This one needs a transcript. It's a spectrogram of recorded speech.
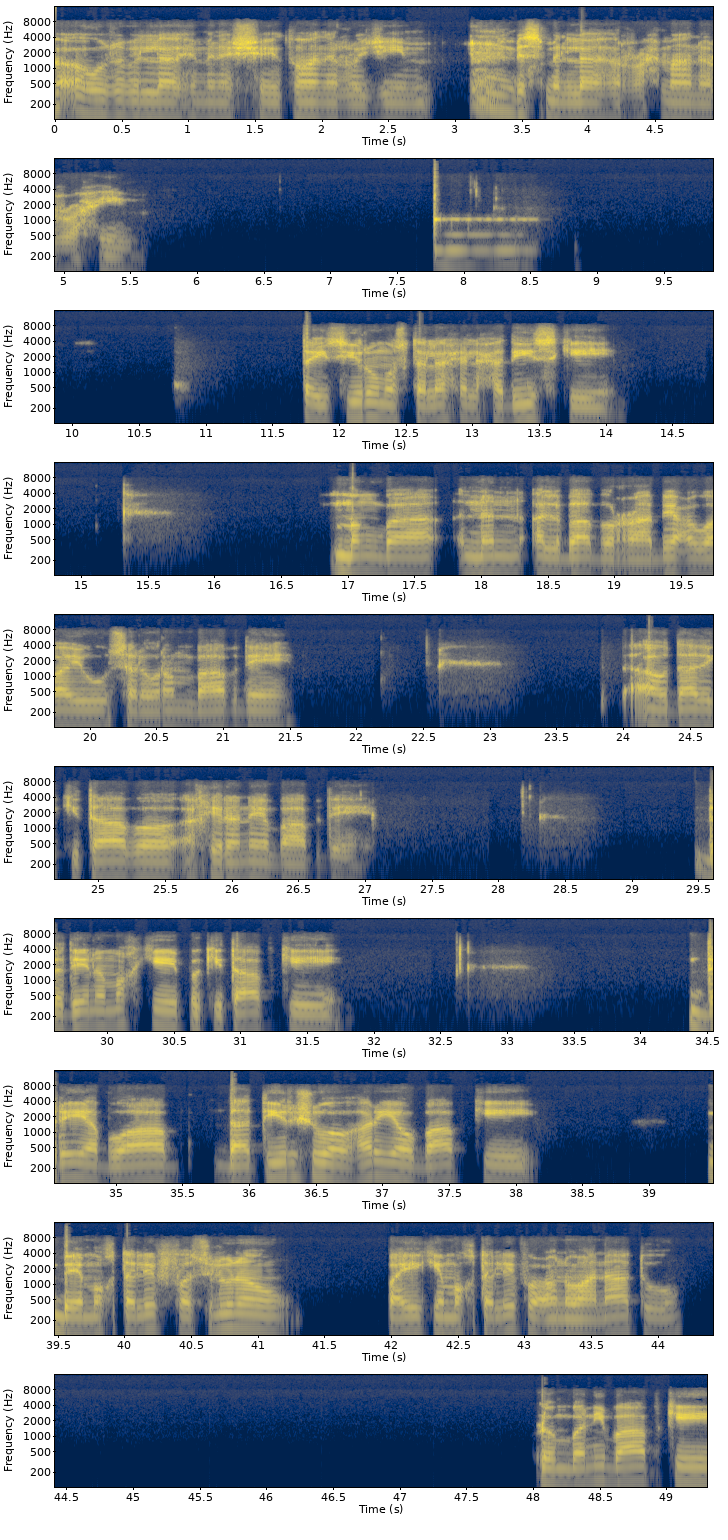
أعوذ بالله من الشيطان الرجيم بسم الله الرحمن الرحيم تيسير مصطلح الحديث کی منګ با نن الباب الرابع وایو سلورم باب دی او دا د کتاب اخیرنې باب دی د دینه مخ کې په کتاب کې درې ابواب دا تیر شو او هر یو باب کې به مختلف فصلونه او پای کې مختلف عنوانات وو لومبني باب کې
